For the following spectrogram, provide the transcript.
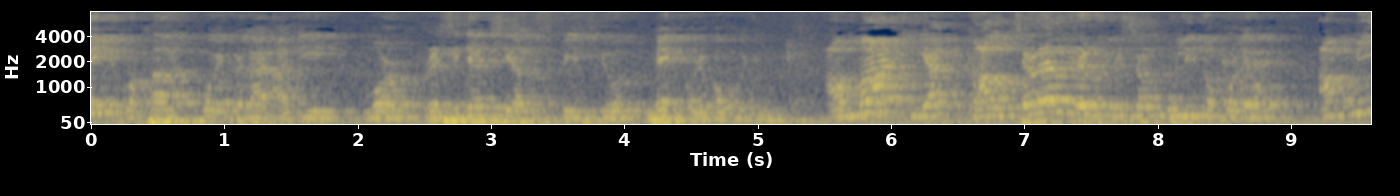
এইটো কথা কৈ পেলাই আজি মোৰ প্ৰেচিডেঞ্চিয়েল স্পীচটো শেষ কৰিব খোজোঁ। আমাৰ ইয়াত কালচাৰেল ৰেভলিউশ্যন বুলি নক'লেও আমি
